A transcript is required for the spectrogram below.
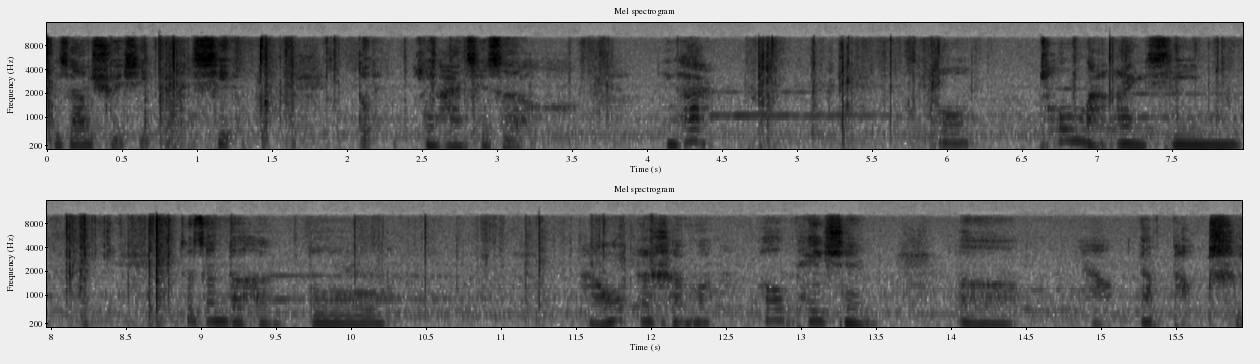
这是要学习感谢，对，所以它其实，你看。说充满爱心，这真的很多。好，这什么？All patient，呃，要要保持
